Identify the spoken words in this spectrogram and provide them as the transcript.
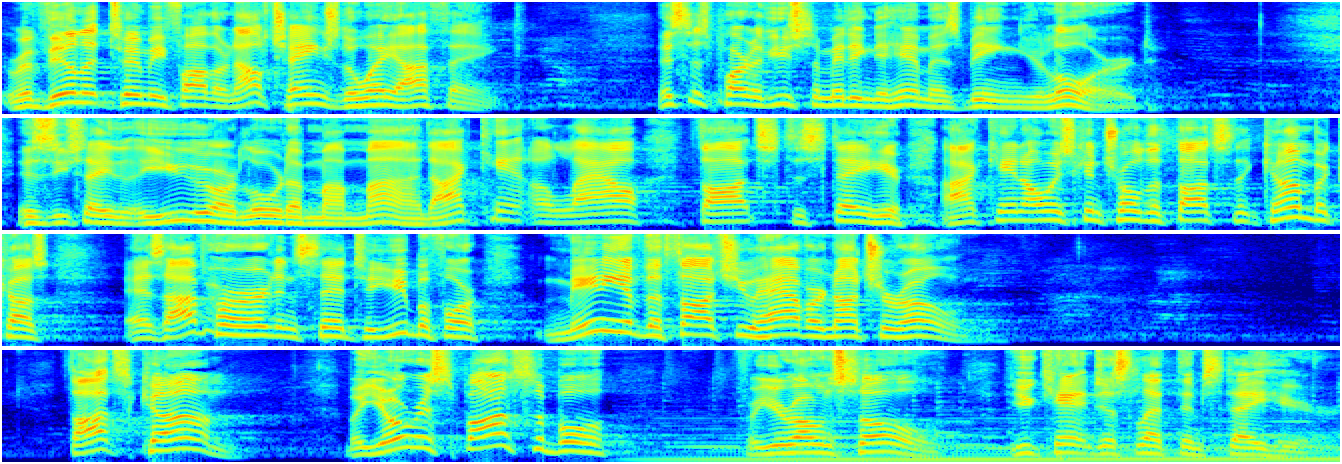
Reveal it to me, Father, and I'll change the way I think. This is part of you submitting to Him as being your Lord. Is you say, You are Lord of my mind. I can't allow thoughts to stay here. I can't always control the thoughts that come because, as I've heard and said to you before, many of the thoughts you have are not your own. Thoughts come, but you're responsible for your own soul. You can't just let them stay here.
